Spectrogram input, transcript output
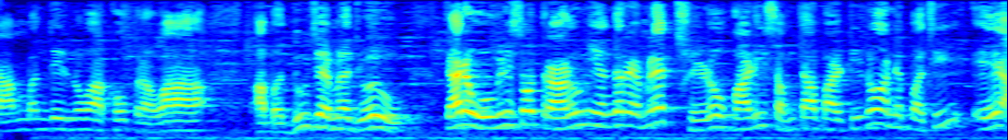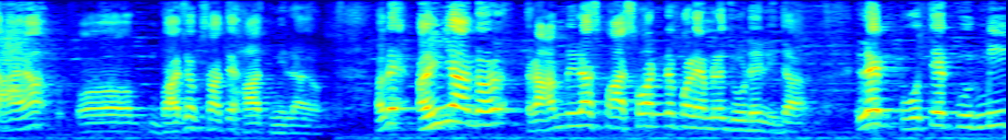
રામ મંદિરનો આખો પ્રવાહ, આ બધું જ એમણે જોયું, ત્યારે ઓગણીસો ત્રાણુંની અંદર એમણે છેડો પાડી સમતા પાર્ટીનો અને પછી એ આયા ભાજપ સાથે હાથ મિલાયો. હવે અહીંયા આગળ રામવિલાસ પાસવાનને પણ એમણે જોડે લીધા. એટલે પોતે કુર્મી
